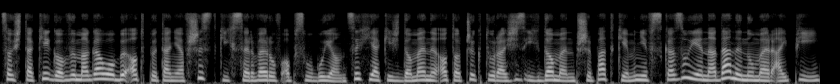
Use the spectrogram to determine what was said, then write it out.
Coś takiego wymagałoby odpytania wszystkich serwerów obsługujących jakieś domeny o to, czy któraś z ich domen przypadkiem nie wskazuje na dany numer IP.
